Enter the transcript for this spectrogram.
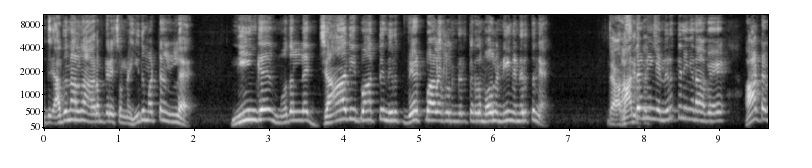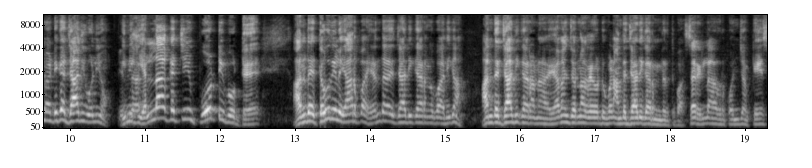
இது அதனால தான் ஆரம்பத்திலே சொன்னேன். இது மட்டும் இல்ல. நீங்க முதல்ல ஜாதி பார்த்து நிறுத் வேட்பாளர்கள் நிறுத்துறத முதல்ல நீங்க நிறுத்துங்க. அதை நீங்க நிறுத்துனீங்கனாவே ஆட்டோமேட்டிக்கா ஜாதி ஒழியும். இன்னைக்கு எல்லா கட்சியும் போட்டி போட்டு அந்த தொகுதியில் யாருப்பா? எந்த ஜாதிக்காரங்கப்பா அதிகம்? அந்த ஜாதிக்காரன் எவன் சொன்னா ஓட்டு போனால் அந்த ஜாதிக்காரன் நிறுத்துப்பா. சார் இல்லை அவர் கொஞ்சம் கேஸ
